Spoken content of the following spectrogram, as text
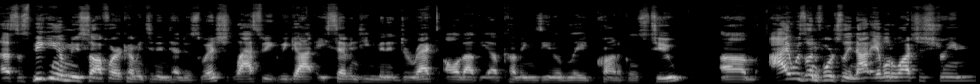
uh, so speaking of new software coming to Nintendo Switch, last week we got a 17 minute direct all about the upcoming Xenoblade Chronicles 2. Um, I was unfortunately not able to watch the stream.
